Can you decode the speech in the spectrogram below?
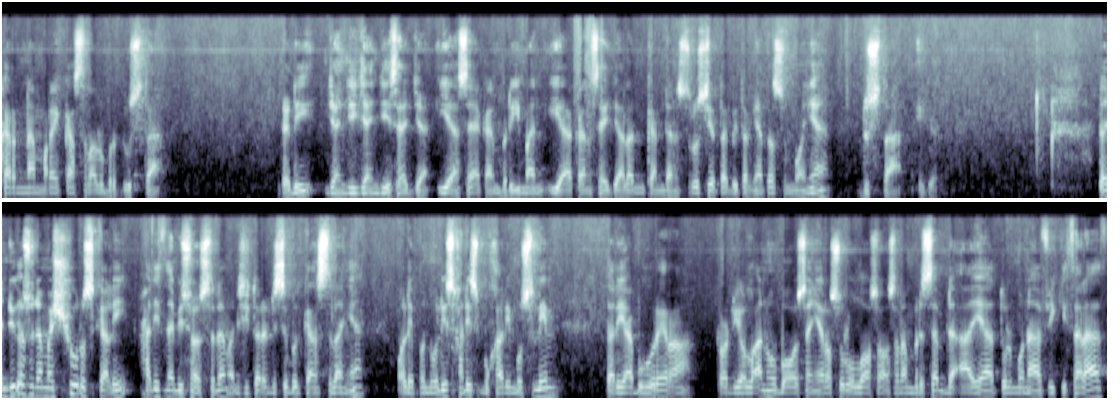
karena mereka selalu berdusta. Jadi janji-janji saja, iya saya akan beriman, iya akan saya jalankan dan seterusnya, tapi ternyata semuanya dusta. Gitu. Dan juga sudah masyhur sekali hadis Nabi SAW, di situ ada disebutkan setelahnya oleh penulis hadis Bukhari Muslim dari Abu Hurairah radhiyallahu anhu bahwasanya Rasulullah SAW bersabda ayatul munafiki thalath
